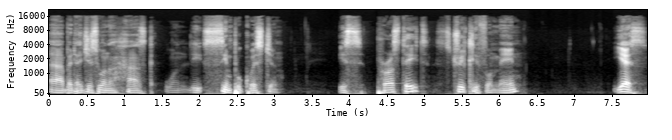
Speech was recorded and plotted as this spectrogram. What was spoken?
uh, but I just want to ask one simple question Is prostate strictly for men? Yes,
